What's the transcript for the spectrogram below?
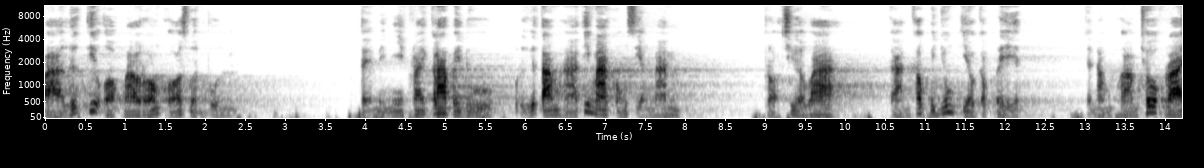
ป่าลึกที่ออกมาร้องขอส่วนบุญ แต่ไม่มีใครกล้าไปดูหรือตามหาที่มาของเสียงนั้น เพราะเชื่อว่าการเข้าไปยุ่งเกี่ยวกับเปรตจะนำความโชคร้าย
